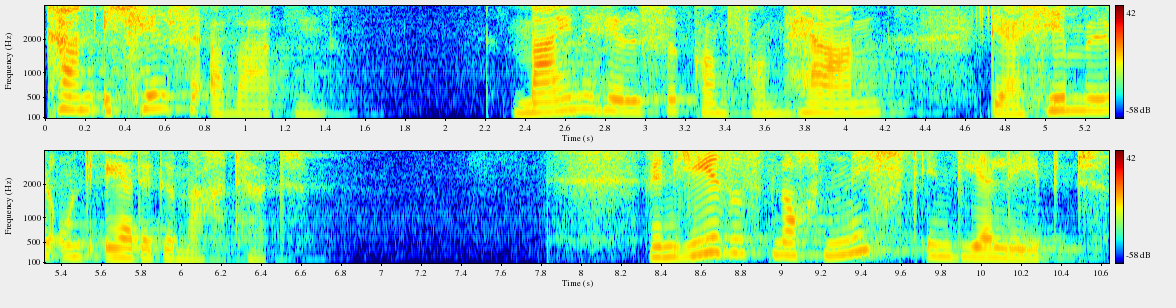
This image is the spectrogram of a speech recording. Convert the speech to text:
kann ich Hilfe erwarten? Meine Hilfe kommt vom Herrn, der Himmel und Erde gemacht hat. Wenn Jesus noch nicht in dir lebt,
